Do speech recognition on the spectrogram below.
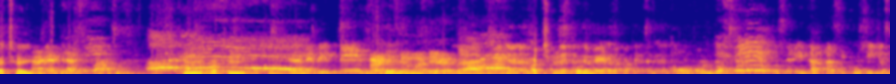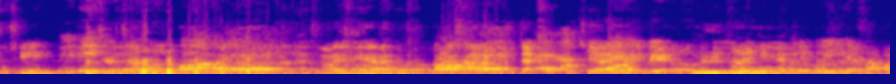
ਅੱਛਾ ਜੀ। ਨਾਲੇ ਡਰੈਸ ਭਰ ਹੋਣਾ ਠੀਕ ਆ ਠੀਕ ਆ ਠੀਕ ਇਹਨੇ ਵੀ ਭੇਜ ਮੈਂ ਦਿਓ। ਫਿਰ ਮੈਂ ਦੇ ਆਇਆ ਅੱਛਾ ਜੀ, ਕੋਈ ਨੀ। ਪੇੜ ਦਾ ਪਤਾ ਨਹੀਂ ਲੱਗਿਆ ਉਹ ਹੁਣ ਦੱਸੋ ਕੁਛ ਨਹੀਂ ਜਾਂਦਾ ਸੀ ਖੁਸ਼ੀ ਚ ਪੁੱਛ ਕੇ ਆਈ ਵੀ ਆ। ਨਾਲੇ ਸਾਰਾ ਕੁਝ ਚੈੱਕ ਪੁੱਛਿਆ ਹੀ ਬਈ ਵੇਟ ਨਹੀਂ ਕਿੰਨੇ ਵਜੇ ਹੋਈ ਹੈ ਸਾਪਾ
